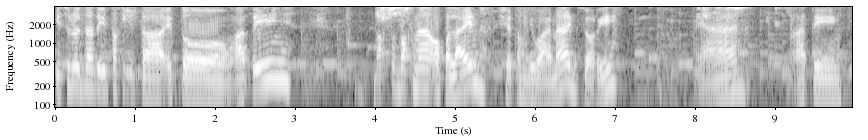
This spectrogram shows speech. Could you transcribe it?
isunod natin ipakita itong ating back-to-back -back na opaline. Shit, ang liwanag. Sorry. Ayan. Ating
